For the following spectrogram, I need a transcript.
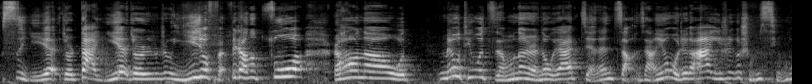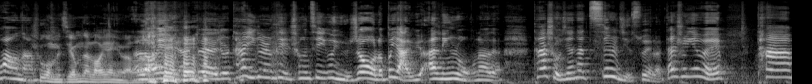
四姨，就是大姨，就是这个姨就非非常的作。然后呢，我没有听过节目的人呢，我给大家简单讲一下，因为我这个阿姨是一个什么情况呢？是我们节目的老演员了。老演员，对，就是她一个人可以撑起一个宇宙了，不亚于安陵容了的。她首先她七十几岁了，但是因为她。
